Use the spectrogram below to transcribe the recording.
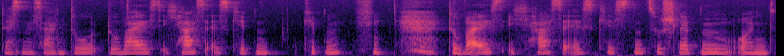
dass wir sagen, du, du weißt, ich hasse es, Kippen, Kippen. Du weißt, ich hasse es, Kisten zu schleppen und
